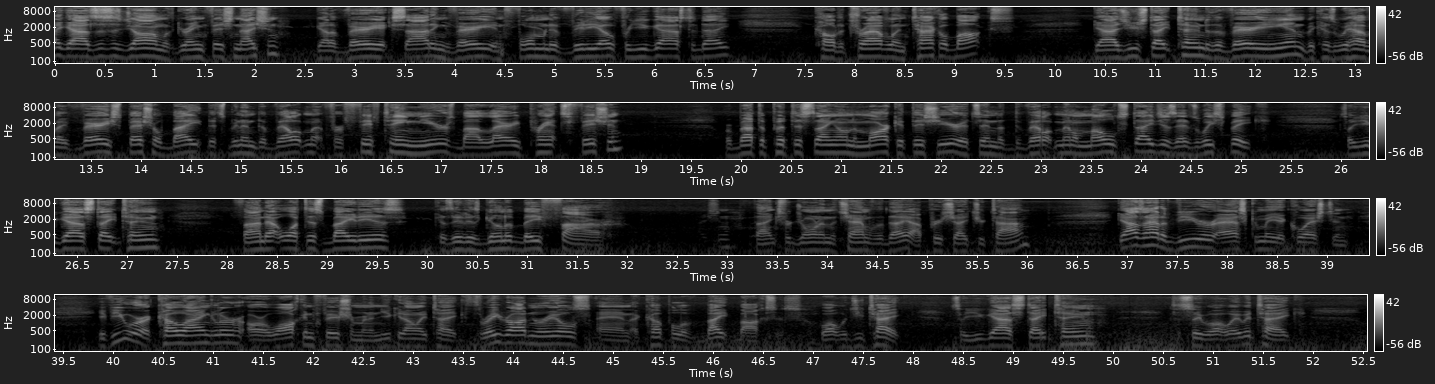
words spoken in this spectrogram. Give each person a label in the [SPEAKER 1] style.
[SPEAKER 1] Hey guys, this is John with Greenfish Nation. Got a very exciting, very informative video for you guys today called a traveling tackle box. Guys, you stay tuned to the very end because we have a very special bait that's been in development for 15 years by Larry Prince Fishing. We're about to put this thing on the market this year. It's in the developmental mold stages as we speak. So you guys stay tuned, find out what this bait is, because it is gonna be fire. Thanks for joining the channel today. I appreciate your time. Guys, I had a viewer asking me a question. If you were a co-angler or a walking fisherman and you could only take three rod and reels and a couple of bait boxes, what would you take? So you guys stay tuned to see what we would take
